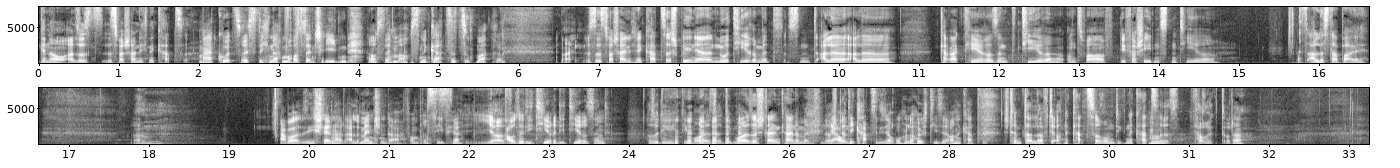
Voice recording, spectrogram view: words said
Genau, also es ist wahrscheinlich eine Katze. Man hat kurzfristig nach Maus entschieden, aus der Maus eine Katze zu machen. Nein, es ist wahrscheinlich eine Katze. Es spielen ja nur Tiere mit. Es sind alle, alle Charaktere sind Tiere und zwar die verschiedensten Tiere. Ist alles dabei. Ähm, Aber sie stellen halt alle Menschen dar, vom Prinzip her. ja, Außer die Tiere, die Tiere sind. Also die, die Mäuse. Die Mäuse stellen keine Menschen dar. ja, auch stimmt. die Katze, die da rumläuft, die ist ja auch eine Katze. stimmt, da läuft ja auch eine Katze rum, die eine Katze Mhm. ist. Verrückt, oder?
